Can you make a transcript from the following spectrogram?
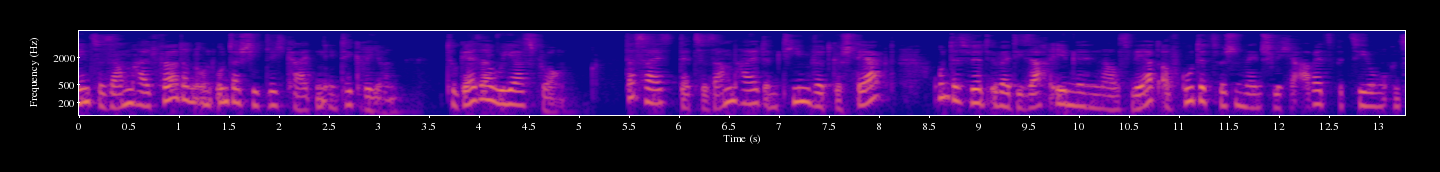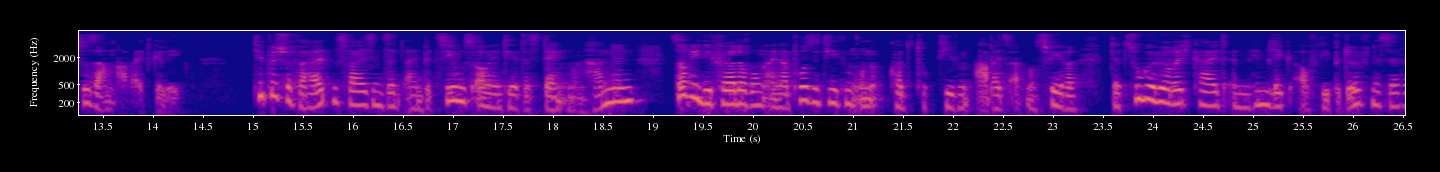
den Zusammenhalt fördern und Unterschiedlichkeiten integrieren. Together we are strong. Das heißt, der Zusammenhalt im Team wird gestärkt und es wird über die Sachebene hinaus Wert auf gute zwischenmenschliche Arbeitsbeziehungen und Zusammenarbeit gelegt. Typische Verhaltensweisen sind ein beziehungsorientiertes Denken und Handeln sowie die Förderung einer positiven und konstruktiven Arbeitsatmosphäre, der Zugehörigkeit im Hinblick auf die Bedürfnisse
